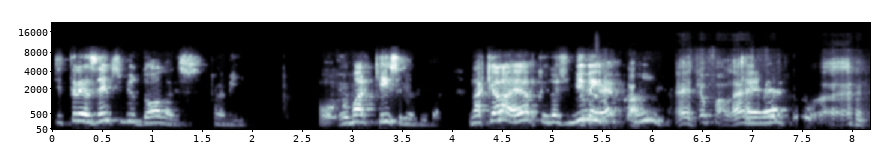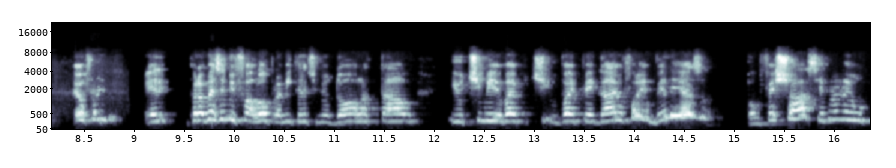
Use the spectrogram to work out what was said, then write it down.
de 300 mil dólares para mim. Porra. Eu marquei isso na minha vida. Naquela época, em 2001. Época, é que eu falei. É, é, eu falei, ele, pelo menos ele me falou para mim 300 mil dólares tal, e o time vai, vai pegar. Eu falei, beleza, vamos fechar, sem problema nenhum.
